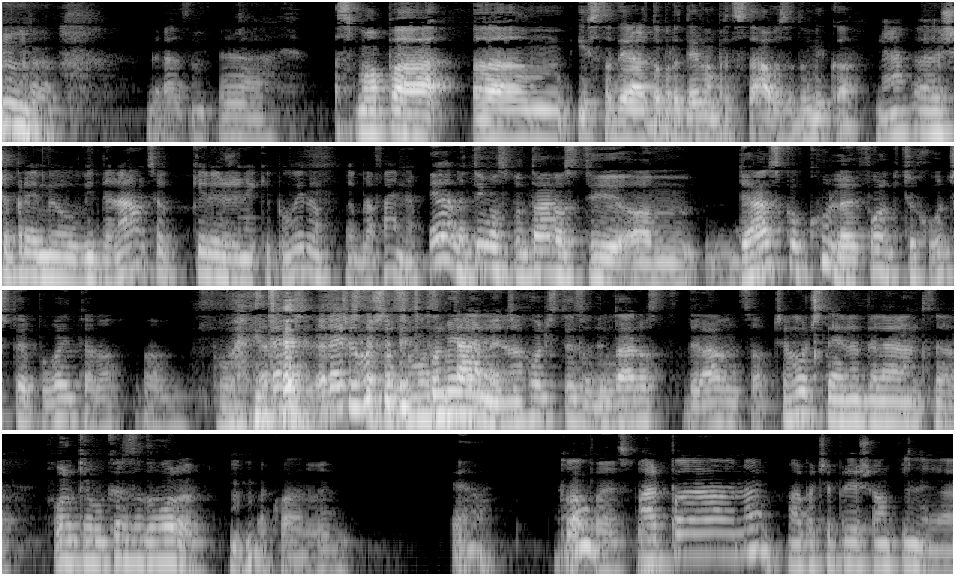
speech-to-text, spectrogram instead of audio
Grozen. Ja. Smo pa um, isto delali dobrodelno predstavo za Domiko. Ja, e, še prej imel vid delavcev, kjer je že nekaj povedal, je bila fajn. Ne? Ja, na temo spontanosti, um, dejansko kul je, folk, če hočete, povejte. No. Um, reč, reč, Če hočete biti spontani, če no. hočete spontanost delavnico, Če hočete eno delavnico, folk je bil kar zadovoljen. Mhm. Uh -huh. Kva, ne vem. Ja. To, pa jaz ali pa, ne, ali pa če priješ on ja,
